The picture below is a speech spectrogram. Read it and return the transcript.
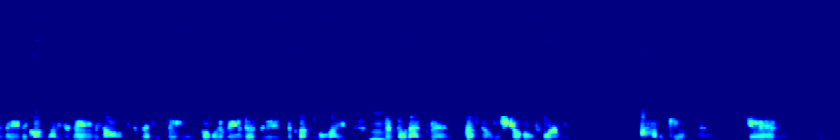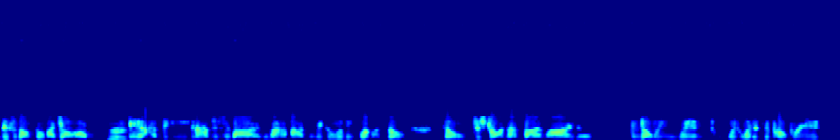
and they they call you out of your name and all of these negative things. But when a man does it, it's acceptable, right? Mm. And so that's been definitely a struggle for me. I have a gift, and this is also my job. Right. And I have to eat and I have to survive and I, I have to make a living for myself. So just drawing that fine line of knowing when, when when it's appropriate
